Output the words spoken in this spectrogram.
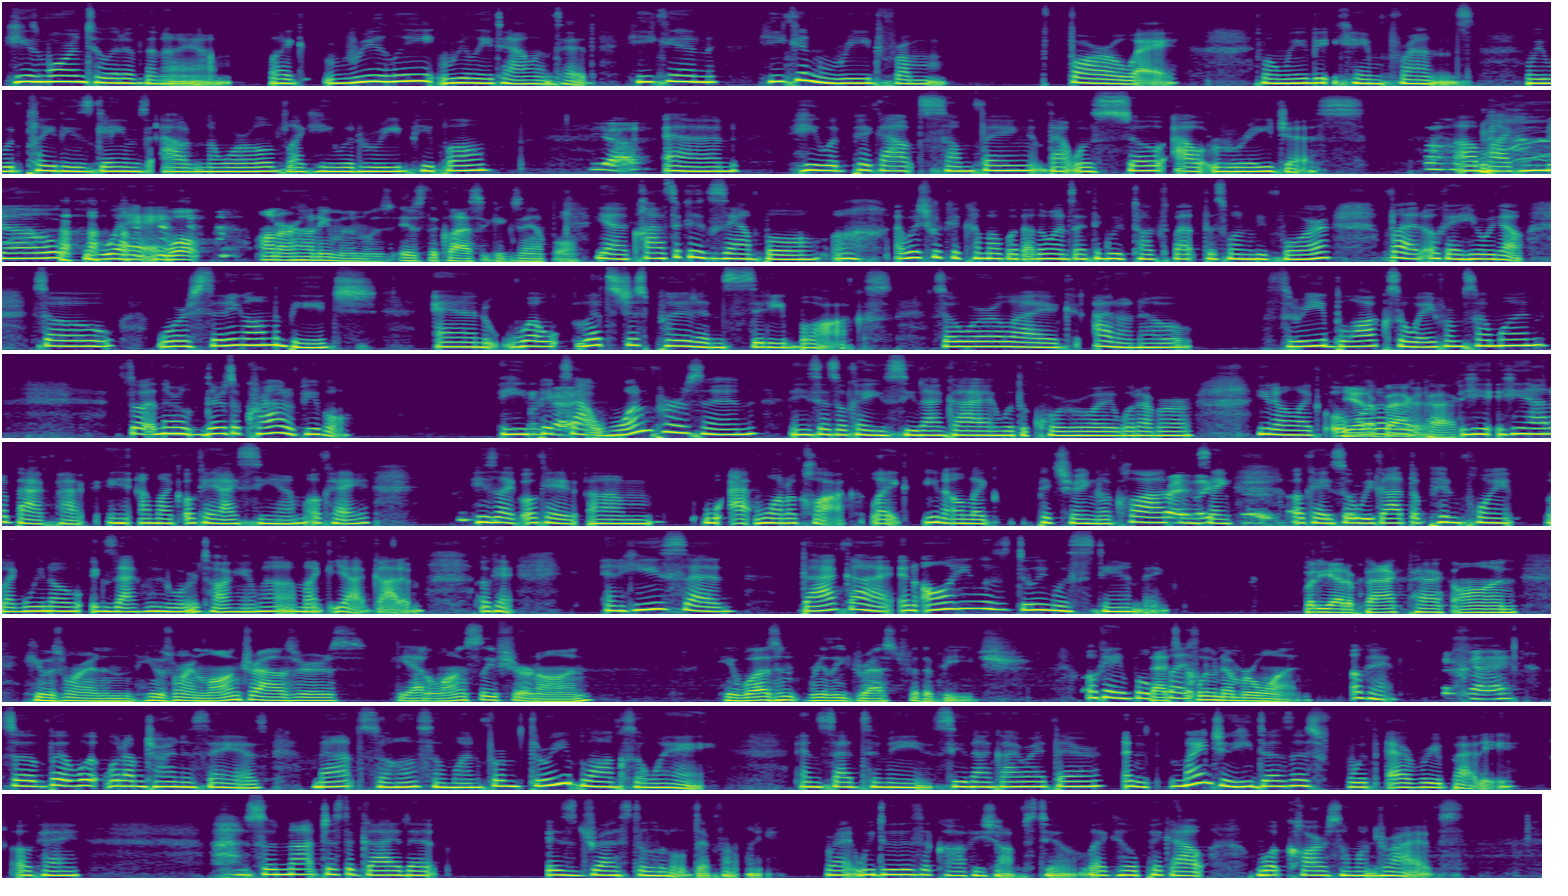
he's more intuitive than I am. Like really, really talented. He can he can read from far away. When we became friends, we would play these games out in the world like he would read people Yeah. And he would pick out something that was so outrageous. Uh-huh. I'm like, no way. Well, on our honeymoon was is the classic example. Yeah, classic example. Ugh, I wish we could come up with other ones. I think we've talked about this one before, but okay, here we go. So we're sitting on the beach, and well, let's just put it in city blocks. So we're like, I don't know, three blocks away from someone. So and there there's a crowd of people he picks okay. out one person and he says, "Okay, you see that guy with the corduroy, whatever, you know, like he whatever." Had a backpack. He he had a backpack. I'm like, "Okay, I see him. Okay." He's like, "Okay, um, at one o'clock, like you know, like picturing a clock right, and like saying, the, "Okay, so we got the pinpoint. Like we know exactly who we're talking about." I'm like, "Yeah, got him." Okay, and he said that guy, and all he was doing was standing but he had a backpack on. He was wearing he was wearing long trousers. He had a long sleeve shirt on. He wasn't really dressed for the beach. Okay, well, that's but, clue number one. Okay. Okay. So, but what what I'm trying to say is, Matt saw someone from three blocks away, and said to me, "See that guy right there?" And mind you, he does this with everybody. Okay. So not just a guy that is dressed a little differently right? We do this at coffee shops too. Like he'll pick out what car someone drives.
